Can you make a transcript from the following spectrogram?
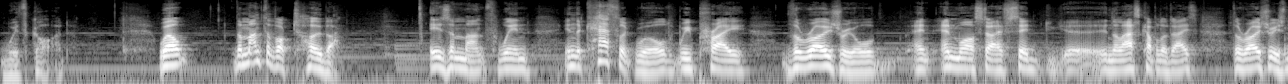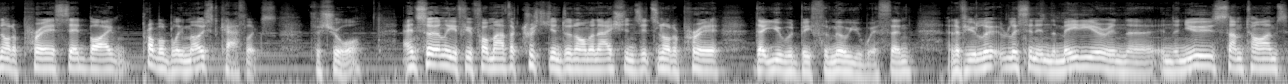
with God. Well, the month of October is a month when, in the Catholic world, we pray the Rosary, or and, and whilst I've said uh, in the last couple of days, the Rosary is not a prayer said by probably most Catholics for sure. And certainly, if you're from other Christian denominations, it's not a prayer that you would be familiar with. And, and if you listen in the media, in the, in the news sometimes,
